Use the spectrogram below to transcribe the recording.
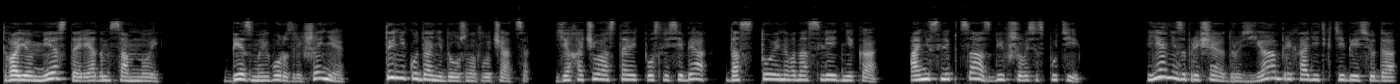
твое место рядом со мной. Без моего разрешения ты никуда не должен отлучаться. Я хочу оставить после себя достойного наследника, а не слепца, сбившегося с пути. Я не запрещаю друзьям приходить к тебе сюда.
